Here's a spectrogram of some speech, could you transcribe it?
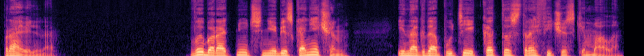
правильно. Выбор отнюдь не бесконечен, иногда путей катастрофически мало.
